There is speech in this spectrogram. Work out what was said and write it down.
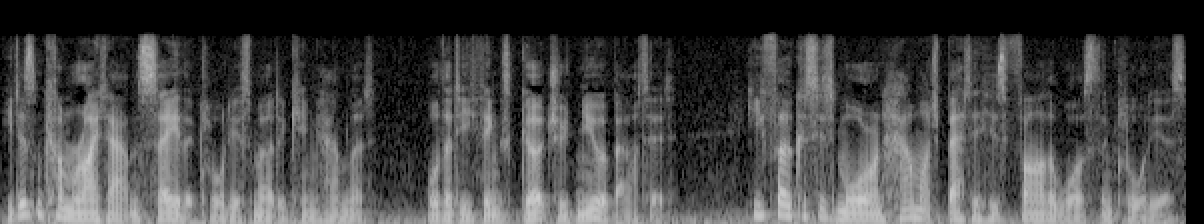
He doesn't come right out and say that Claudius murdered King Hamlet, or that he thinks Gertrude knew about it. He focuses more on how much better his father was than Claudius,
